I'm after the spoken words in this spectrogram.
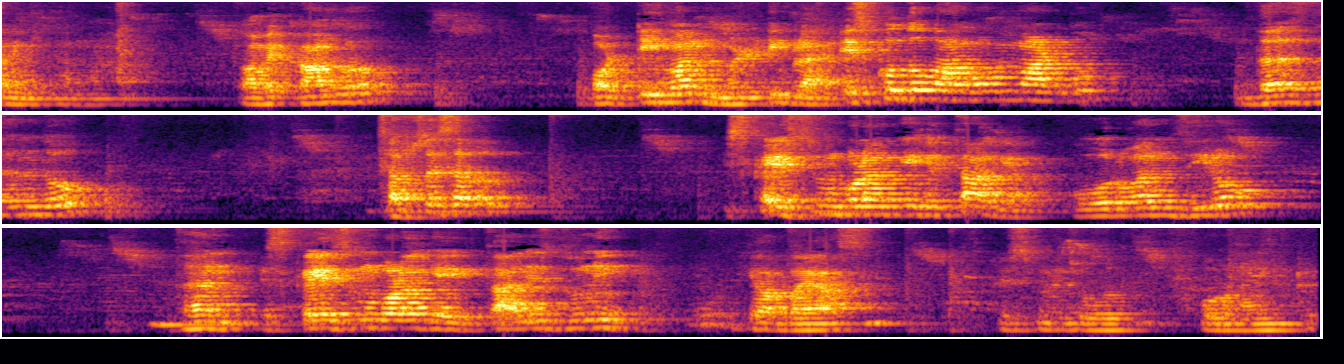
भी नहीं करना। तो आप एक काम करो फोर्टी वन मल्टीप्लाई इसको दो भागों में बांट दो, दस धन दो, सबसे सरल इसका इसमें गुणा के कितना आ गया? Four one zero. धन, इसका इसमें गुणा के इकतालीस दूनी। क्या बयासी? इसमें जो फोर नाइन टू।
